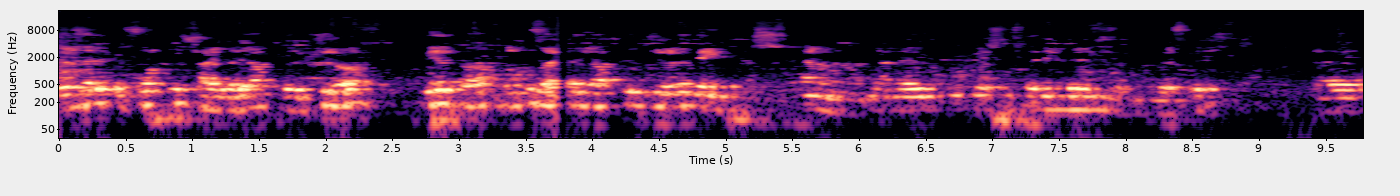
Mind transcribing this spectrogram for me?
özellikle son üç ayda yaptığı ciro bir kalan dokuz ayda yaptığı ciroya denktir. Hemen hemen. Yani bu geçmiş dediğimlerimiz de gösterir. Ee,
